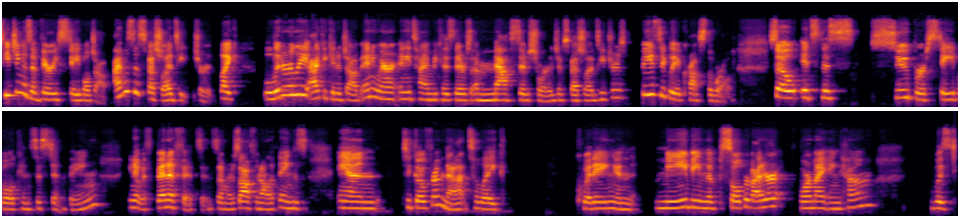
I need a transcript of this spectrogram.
teaching is a very stable job. I was a special ed teacher. Like, literally, I could get a job anywhere, anytime, because there's a massive shortage of special ed teachers basically across the world. So it's this super stable, consistent thing, you know, with benefits and summers off and all the things. And to go from that to like quitting and me being the sole provider for my income was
